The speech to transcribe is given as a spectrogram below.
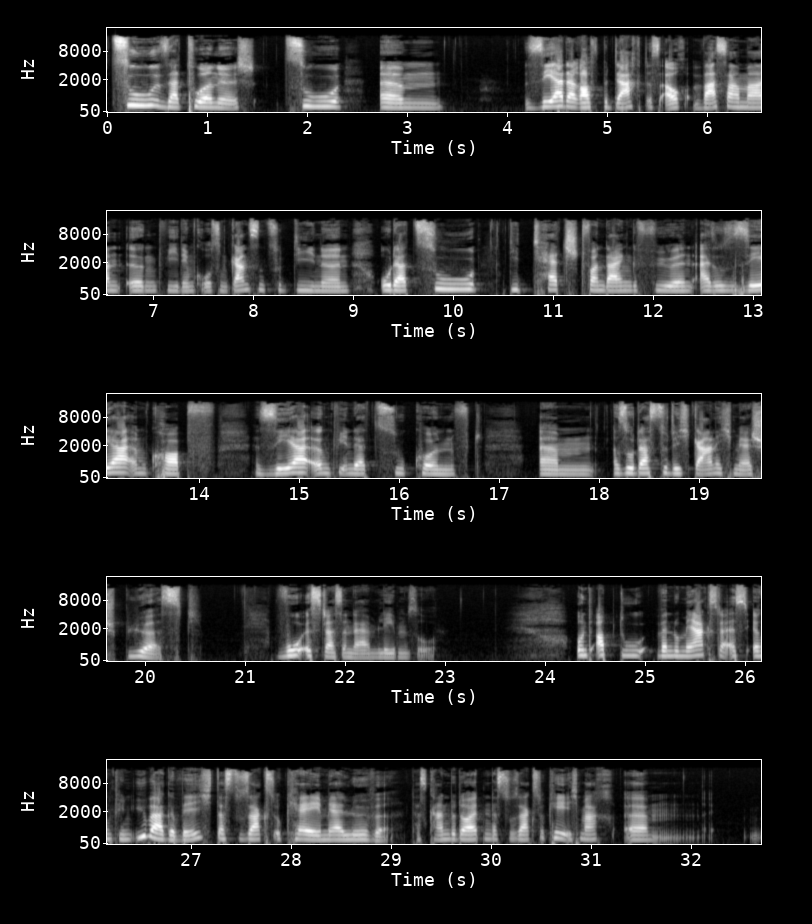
zu saturnisch, zu, ähm, sehr darauf bedacht ist, auch Wassermann irgendwie dem großen Ganzen zu dienen oder zu detached von deinen Gefühlen, also sehr im Kopf, sehr irgendwie in der Zukunft, ähm, so dass du dich gar nicht mehr spürst. Wo ist das in deinem Leben so? Und ob du, wenn du merkst, da ist irgendwie ein Übergewicht, dass du sagst, okay, mehr Löwe. Das kann bedeuten, dass du sagst, okay, ich mache ähm,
